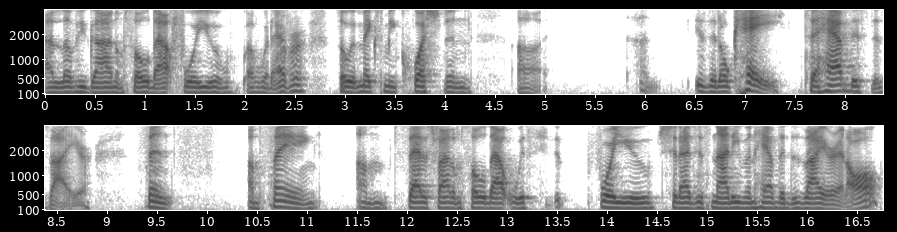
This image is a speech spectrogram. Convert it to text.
I love you, God, I'm sold out for you, or, or whatever. So it makes me question: uh, Is it okay to have this desire? Since I'm saying I'm satisfied, I'm sold out with for you. Should i just not even have the desire at all?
